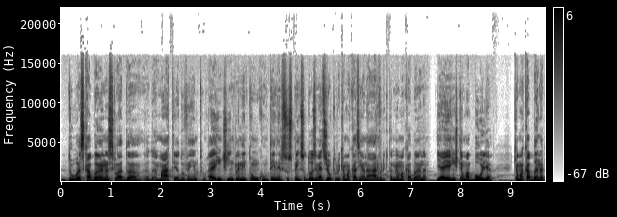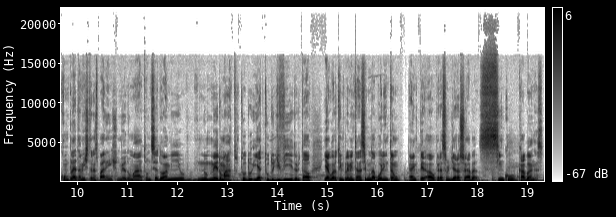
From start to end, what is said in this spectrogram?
duas cabanas, a da, a da mata e a do vento. Aí a gente implementou um container suspenso a 12 metros de altura, que é uma casinha na árvore, que também é uma cabana. E aí a gente tem uma bolha, que é uma cabana completamente transparente no meio do mato, onde você dorme no meio do mato. Tudo, e é tudo de vidro e tal. E agora eu tô implementando a segunda bolha. Então, a, a operação de Araçoiaba, cinco cabanas.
